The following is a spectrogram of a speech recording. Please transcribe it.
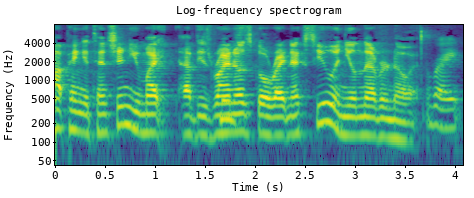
not paying attention, you might have these rhinos go right next to you, and you'll never know it. Right.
